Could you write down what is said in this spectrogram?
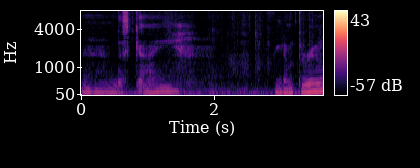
And this guy. Feed him through.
